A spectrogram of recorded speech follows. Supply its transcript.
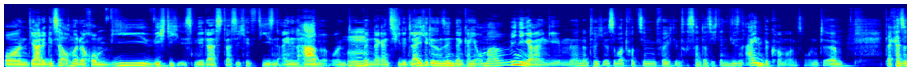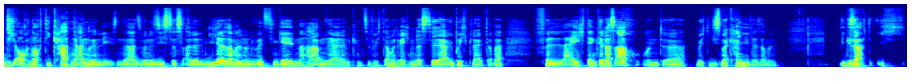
Und ja, da geht's ja auch mal darum, wie wichtig ist mir das, dass ich jetzt diesen einen habe. Und mhm. wenn da ganz viele gleiche drin sind, dann kann ich auch mal weniger reingeben. Ne? Natürlich ist aber trotzdem vielleicht interessant, dass ich dann diesen einen bekomme und so. Und ähm, da kannst du natürlich auch noch die Karten der anderen lesen. Ne? Also wenn du siehst, dass alle lila sammeln und du willst den gelben haben, naja, dann kannst du vielleicht damit rechnen, dass der da übrig bleibt. Aber vielleicht denkt er das auch und äh, möchte diesmal kein lila sammeln wie gesagt, ich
